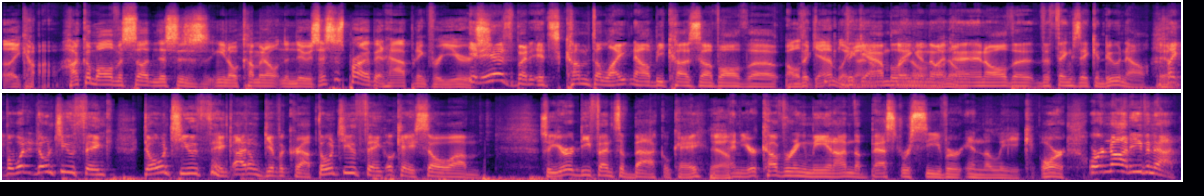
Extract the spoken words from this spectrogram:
Like, how, how come all of a sudden this is you know coming out in the news? This has probably been happening for years. It is, but it's come to light now because of all the All the gambling. the I know, gambling, I and the, and all the the things they can do now. Yeah. Like, but what don't you think? Don't you think? I don't give a crap. Don't you think? Okay, so um, So you're a defensive back, okay? Yeah. And you're covering me, and I'm the best receiver in the league, or or not even that.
